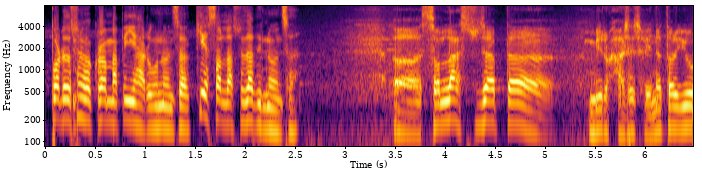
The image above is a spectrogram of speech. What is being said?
प्रदर्शनको क्रममा पनि यहाँहरू हुनुहुन्छ। के सल्लाह सुझाव दिनुहुन्छ? सल्लाह सुझाव त मेरो खासै छैन तर यो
